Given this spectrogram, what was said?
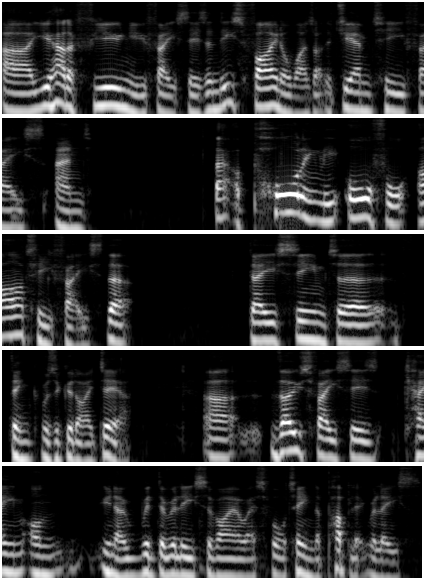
uh, you had a few new faces, and these final ones, like the GMT face and that appallingly awful arty face that they seem to think was a good idea. Uh, those faces came on, you know, with the release of iOS 14, the public release,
